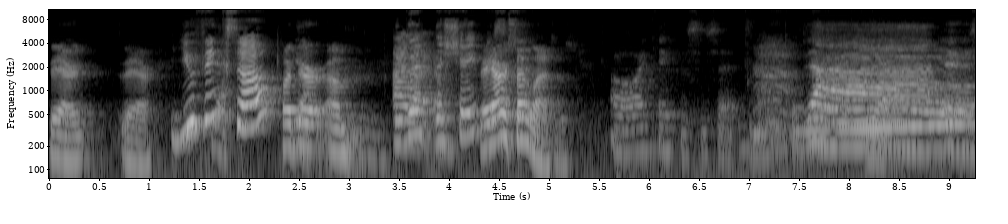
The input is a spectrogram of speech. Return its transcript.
They're there, You think so? but they're um, The, I good, like the shape they is are good. sunglasses. Oh, I think this is it. That is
